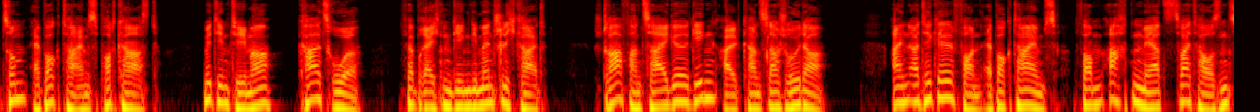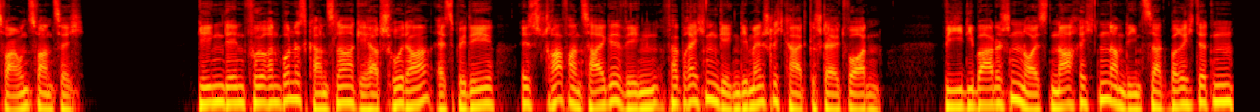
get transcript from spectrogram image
zum Epoch Times Podcast mit dem Thema Karlsruhe. Verbrechen gegen die Menschlichkeit. Strafanzeige gegen Altkanzler Schröder. Ein Artikel von Epoch Times vom 8. März 2022. Gegen den früheren Bundeskanzler Gerhard Schröder, SPD, ist Strafanzeige wegen Verbrechen gegen die Menschlichkeit gestellt worden. Wie die badischen neuesten Nachrichten am Dienstag berichteten,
